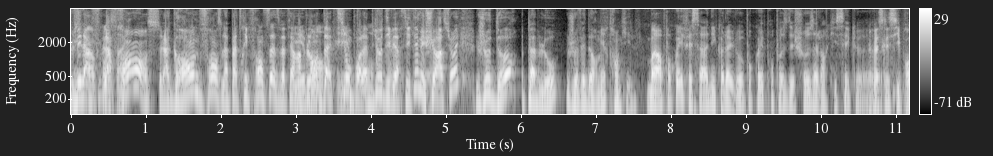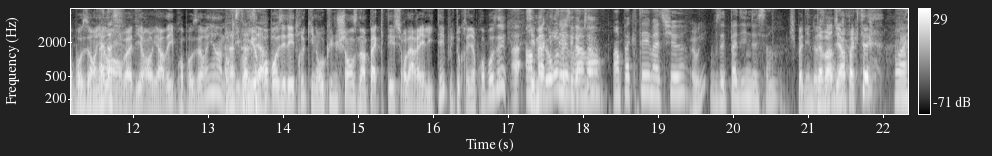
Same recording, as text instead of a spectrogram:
Mais la, 1,5. la France, la grande France, la patrie française va faire un plan bon, d'action pour la biodiversité, mais je suis rassuré. Je dors, Pablo, je vais dormir tranquille. Bon, alors pourquoi il fait ça, Nicolas Hulot? Pourquoi il propose des choses alors qu'il sait que. Parce que s'il propose rien, On va dire regardez, il propose rien. Donc il vaut mieux proposer des trucs qui n'ont aucune chance d'impacter sur la réalité plutôt que rien proposer. Ah, c'est malheureux, mais c'est comme ça. Impacté, Mathieu Bah oui, Vous n'êtes pas digne de ça. je suis pas digne de D'avoir dit impacté Ouais.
